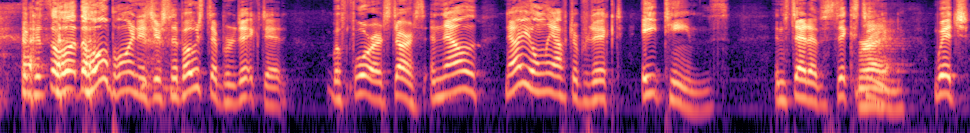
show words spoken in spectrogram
because the whole, the whole point is you're supposed to predict it before it starts, and now now you only have to predict eight teams instead of sixteen, right. Which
